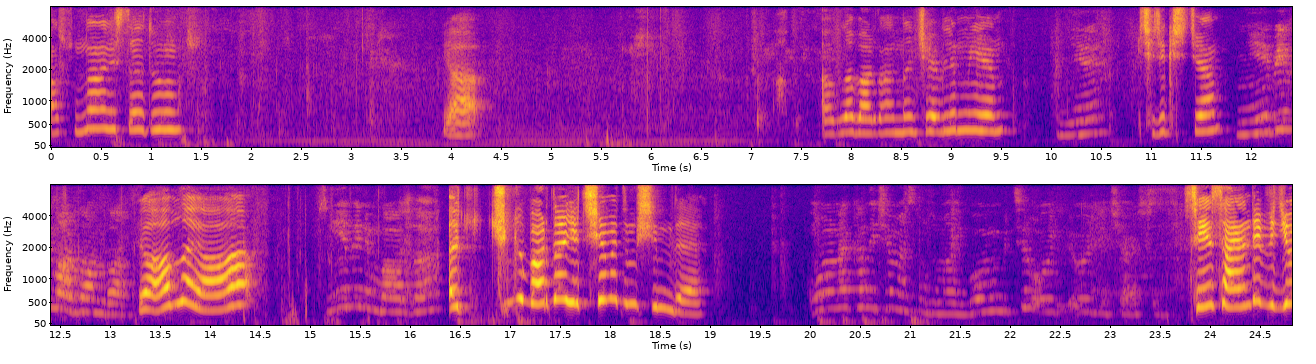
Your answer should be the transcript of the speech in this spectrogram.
Anasından istedim. Ya abla bardağından içebilir miyim? Niye? içecek içeceğim. Niye benim bardağımdan? Ya abla ya. Niye benim bardağım? E, Çünkü bardağa yetişemedim şimdi. Ona kan içemezsin o zaman. Bu oyunu bitir öyle, öyle içersin. Senin sayende video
